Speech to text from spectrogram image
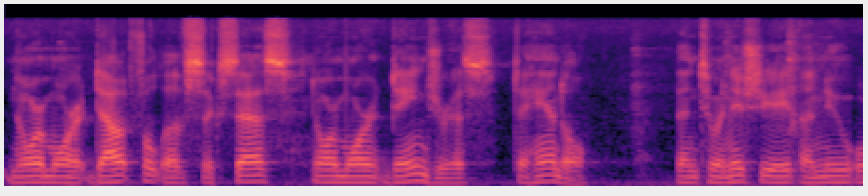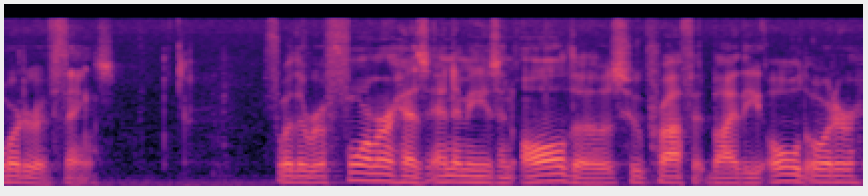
nor more doubtful of success, nor more dangerous to handle than to initiate a new order of things. For the reformer has enemies in all those who profit by the old order,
